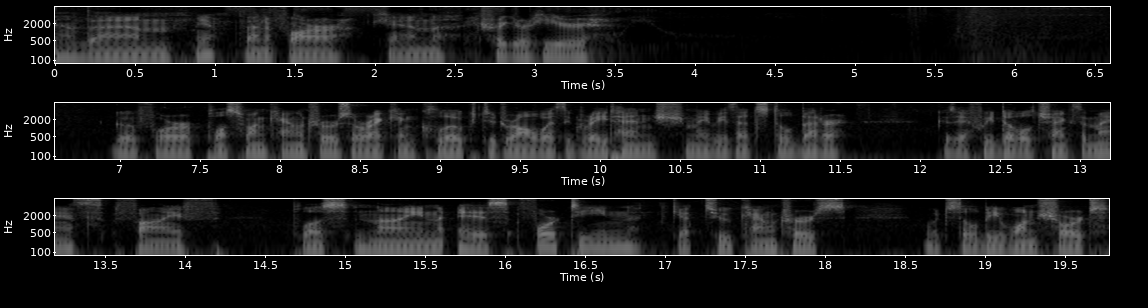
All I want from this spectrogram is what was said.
And then, yeah, Vannifar can trigger here. Go for plus 1 counters, or I can cloak to draw with Great Henge. Maybe that's still better. Because if we double check the math, 5 plus 9 is 14, get 2 counters, would still be 1 short.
